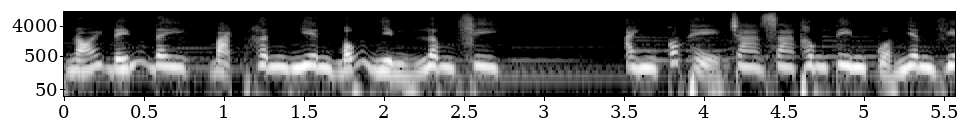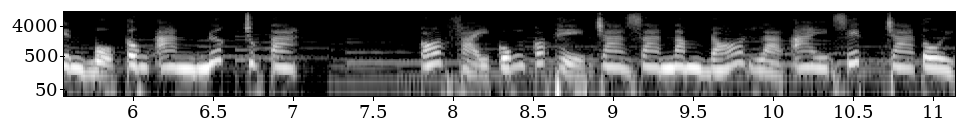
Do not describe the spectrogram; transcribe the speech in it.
Nói đến đây, Bạch Hân Nhiên bỗng nhìn Lâm Phi. Anh có thể tra ra thông tin của nhân viên Bộ Công an nước chúng ta. Có phải cũng có thể tra ra năm đó là ai giết cha tôi?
